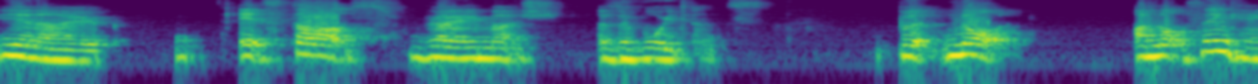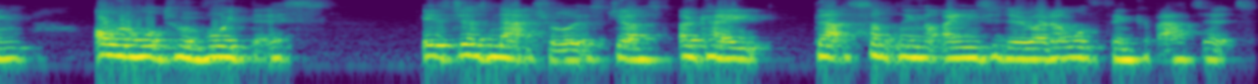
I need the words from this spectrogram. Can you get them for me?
you know, it starts very much as avoidance, but not. I'm not thinking, oh, I want to avoid this. It's just natural. It's just okay. That's something that I need to do. I don't want to think about it.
